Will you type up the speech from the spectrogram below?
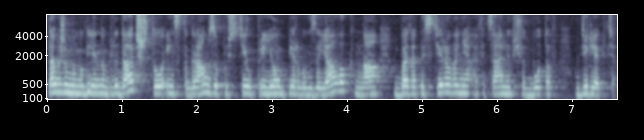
Также мы могли наблюдать, что Instagram запустил прием первых заявок на бета-тестирование официальных чат-ботов в Директе.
